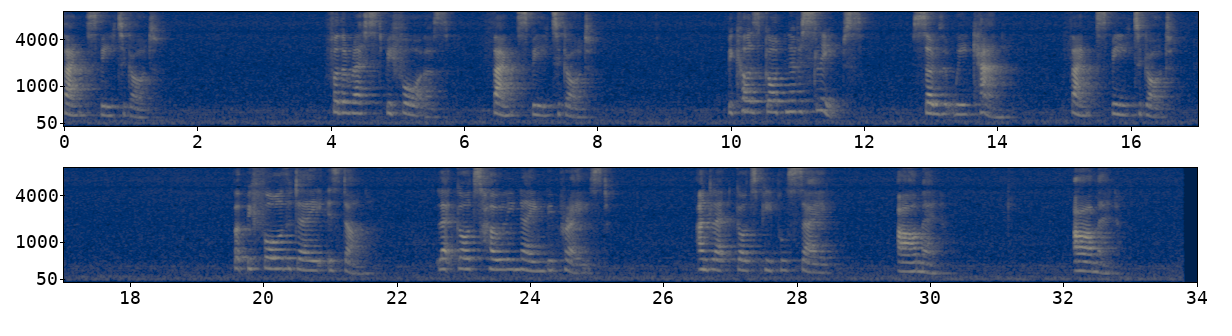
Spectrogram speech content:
Thanks be to God. For the rest before us, thanks be to God. Because God never sleeps, so that we can, thanks be to God. But before the day is done, let God's holy name be praised and let God's people say, Amen. Amen.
